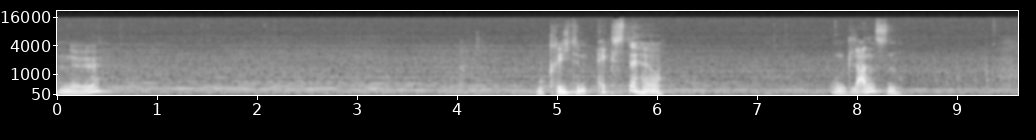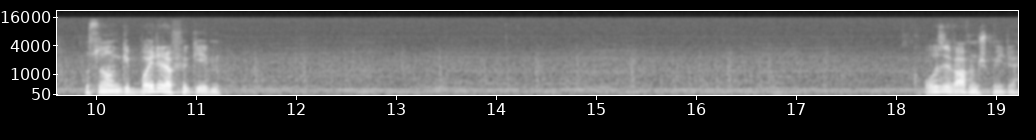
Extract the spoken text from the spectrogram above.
Nö. Wo kriege ich denn Äxte her? Und Lanzen. Muss noch ein Gebäude dafür geben. Große Waffenschmiede.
